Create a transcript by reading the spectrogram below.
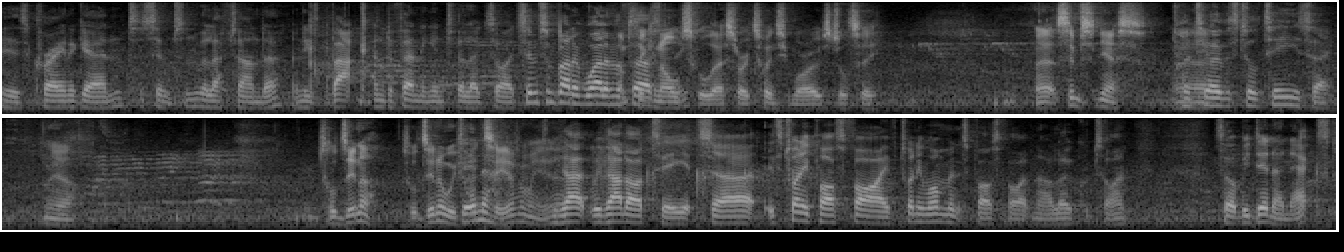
Here's Crane again to Simpson, the left-hander, and he's back and defending into the leg side. Simpson batted well in the I'm first. thinking old school there. Sorry, 20 more overs till tea. Uh, Simpson, yes. 20 Uh, overs till tea, you say? Yeah. Till dinner. Till dinner we've Dinner. had tea, haven't we? We've, Yeah. had, we've had our tea. It's uh, it's 20 past five, 21 minutes past five now, local time. So it'll be dinner next.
